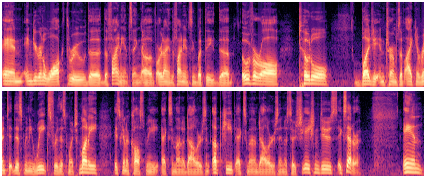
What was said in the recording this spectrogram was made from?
And, and you're going to walk through the, the financing of, or not even the financing, but the, the overall total budget in terms of I can rent it this many weeks for this much money. It's going to cost me X amount of dollars in upkeep, X amount of dollars in association dues, etc. And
